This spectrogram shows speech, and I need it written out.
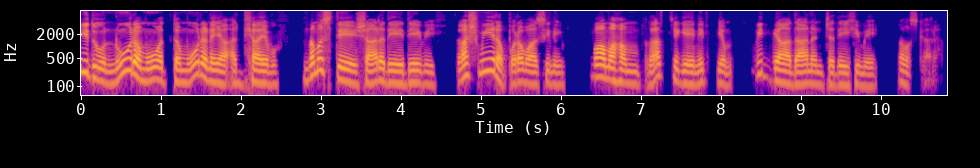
ಇದು ನೂರ ಮೂವತ್ತ ಮೂರನೆಯ ಅಧ್ಯಾಯವು. ನಮಸ್ತೆ ಶಾರದೆ ದೇವಿ. ಕಾಶ್ಮೀರ ಪುರವಾಸಿನಿ. ಮಾಮಹಂ ಪ್ರಾರ್ಥೆಗೆ ನಿತ್ಯಂ ವಿದ್ಯಾದಾನಂಚ ದೇಹಿಮೆ. ನಮಸ್ಕಾರ.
